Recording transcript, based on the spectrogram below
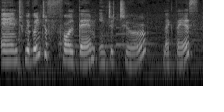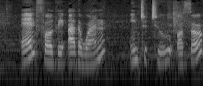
and we're going to fold them into two like this and fold the other one into two also.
